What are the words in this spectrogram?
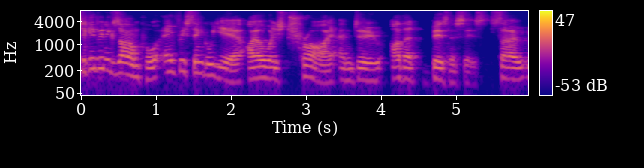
to give you an example, every single year I always try and do other businesses. So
